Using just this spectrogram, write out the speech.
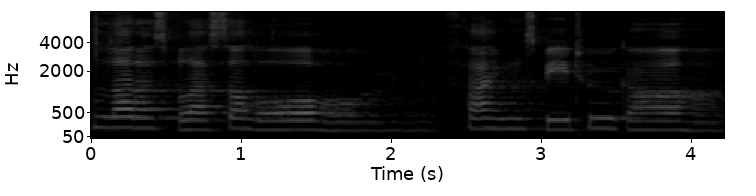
Let us bless the Lord. Thanks be to God.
